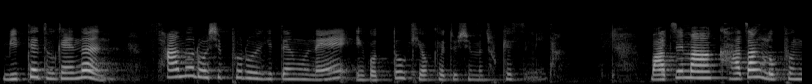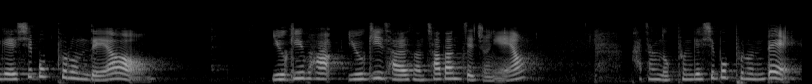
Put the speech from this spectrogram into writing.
밑에 두 개는 산으로 10%이기 때문에 이것도 기억해 두시면 좋겠습니다. 마지막 가장 높은 게 15%인데요. 유기화, 유기자외선 차단제 중에요. 가장 높은 게 15%인데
